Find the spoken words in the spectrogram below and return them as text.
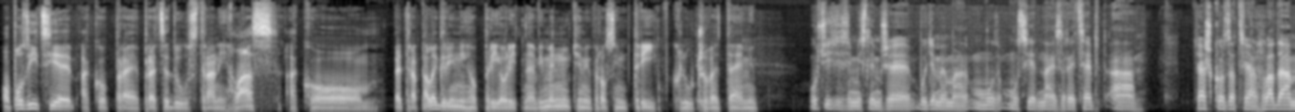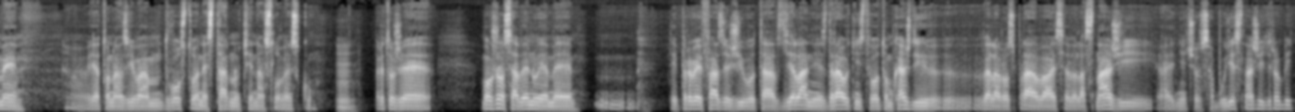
opozície, ako pre predsedu strany Hlas, ako Petra Pellegriniho prioritné? Vymenujte mi prosím tri kľúčové témy. Určite si myslím, že budeme ma, musieť nájsť recept a ťažko zatiaľ hľadáme ja to nazývam dôstojné starnutie na Slovensku. Hmm. Pretože možno sa venujeme mm, tej prvej fáze života, vzdelanie, zdravotníctvo, o tom každý veľa rozpráva, aj sa veľa snaží, aj niečo sa bude snažiť robiť.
